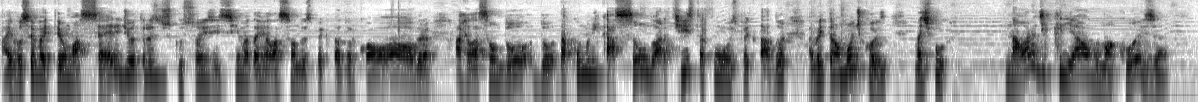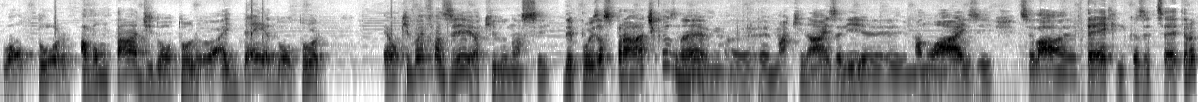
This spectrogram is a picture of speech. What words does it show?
aí você vai ter uma série de outras discussões em cima da relação do espectador com a obra, a relação do, do da comunicação do artista com o espectador, aí vai ter um monte de coisa. Mas, tipo, na hora de criar alguma coisa, o autor, a vontade do autor, a ideia do autor, é o que vai fazer aquilo nascer. Depois as práticas, né, é, é, maquinais ali, é, é, manuais e, sei lá, é, técnicas, etc.,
